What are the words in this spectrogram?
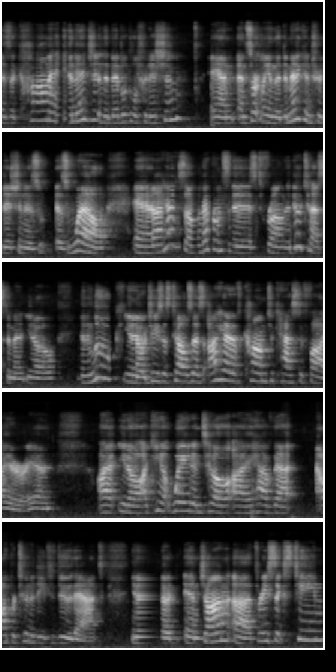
is a common image in the biblical tradition and, and certainly in the Dominican tradition as, as well. And I have some references from the New Testament. You know, in Luke, you know, Jesus tells us, I have come to cast a fire. And I, you know, I can't wait until I have that opportunity to do that. You know, in John uh, 3.16,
